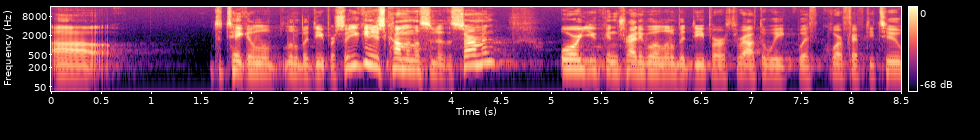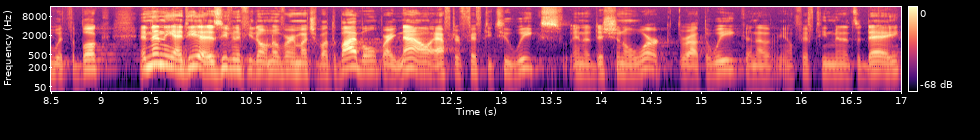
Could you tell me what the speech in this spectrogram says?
uh, to take it a little, little bit deeper. So you can just come and listen to the sermon, or you can try to go a little bit deeper throughout the week with Core 52 with the book. And then the idea is even if you don't know very much about the Bible right now, after 52 weeks in additional work throughout the week, another you know 15 minutes a day,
